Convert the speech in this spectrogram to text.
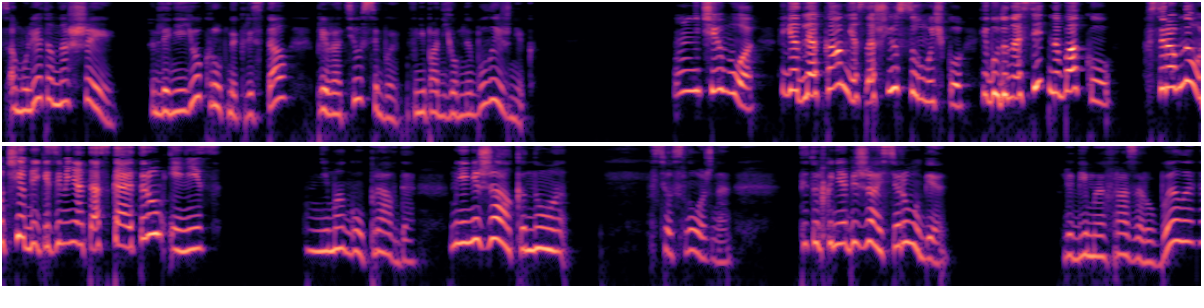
с амулетом на шее, для нее крупный кристалл превратился бы в неподъемный булыжник. «Ничего, я для камня сошью сумочку и буду носить на боку. Все равно учебники за меня таскают Рум и Низ». «Не могу, правда. Мне не жалко, но...» «Все сложно. Ты только не обижайся, Руби!» Любимая фраза Рубеллы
